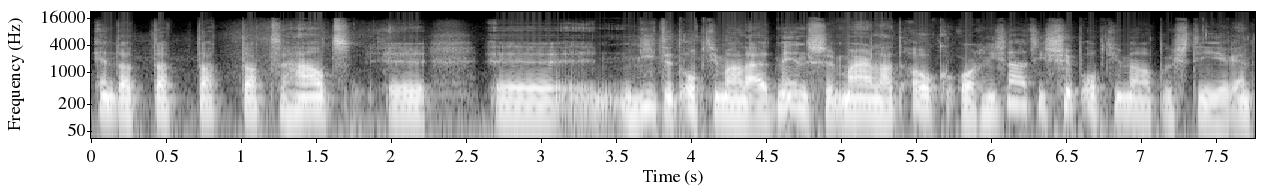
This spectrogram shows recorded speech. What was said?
en dat, dat, dat, dat haalt niet het optimale uit mensen, maar laat ook organisaties suboptimaal presteren. En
